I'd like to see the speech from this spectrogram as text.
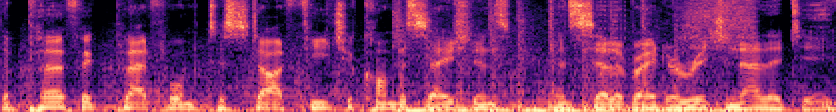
the perfect platform to start future conversations and celebrate originality.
